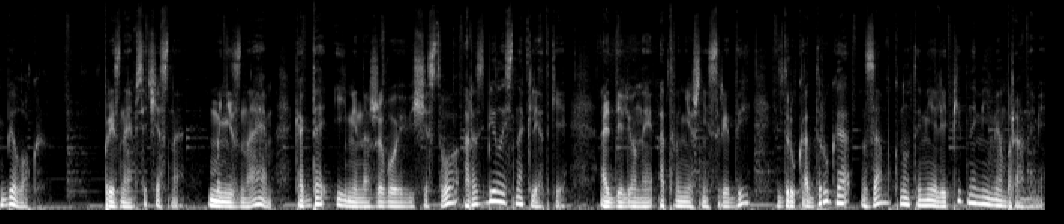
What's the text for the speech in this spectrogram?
белок. Признаемся честно, мы не знаем, когда именно живое вещество разбилось на клетки, отделенные от внешней среды друг от друга замкнутыми липидными мембранами.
